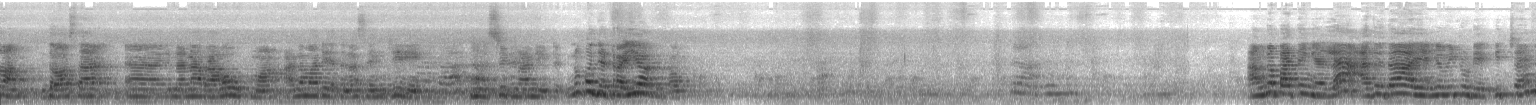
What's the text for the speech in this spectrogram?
தான் தோசை இல்லைன்னா ரவை உப்புமா அந்த மாதிரி எதனா செஞ்சு முடிச்சுக்கலான்னுட்டு இன்னும் கொஞ்சம் ட்ரை ஆகட்டும் அங்கே பார்த்தீங்கல்ல அதுதான் எங்கள் வீட்டுடைய கிச்சன்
